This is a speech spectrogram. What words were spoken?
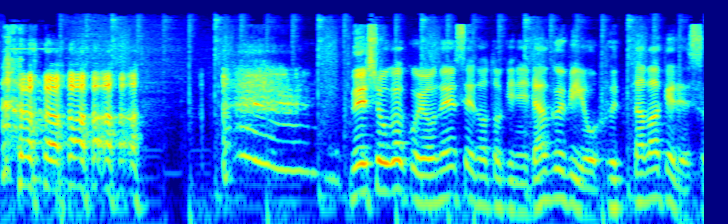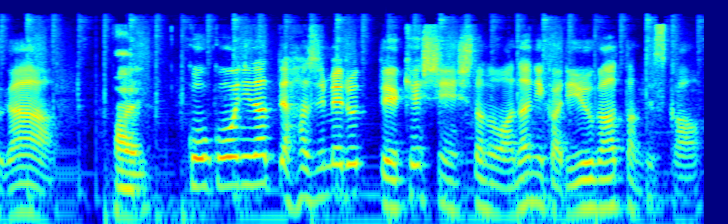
た。ね、小学校4年生の時にラグビーを振ったわけですが、はい。高校になって始めるって決心したのは何か理由があったんですか？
